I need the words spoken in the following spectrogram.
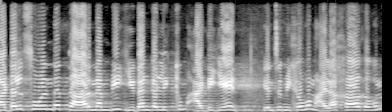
மடல் சூழ்ந்த தார் நம்பி இடங்களிக்கும் அடியேன் என்று மிகவும் அழகாகவும்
